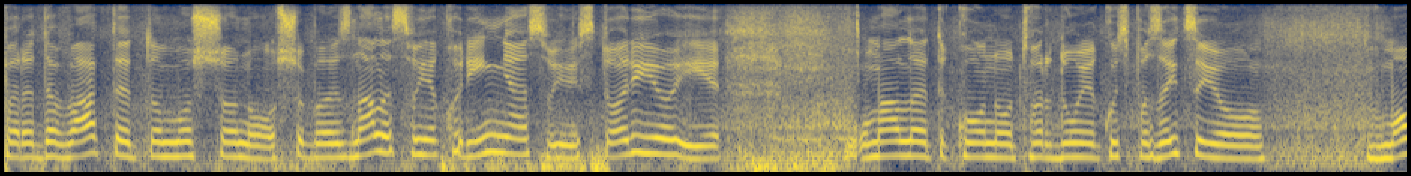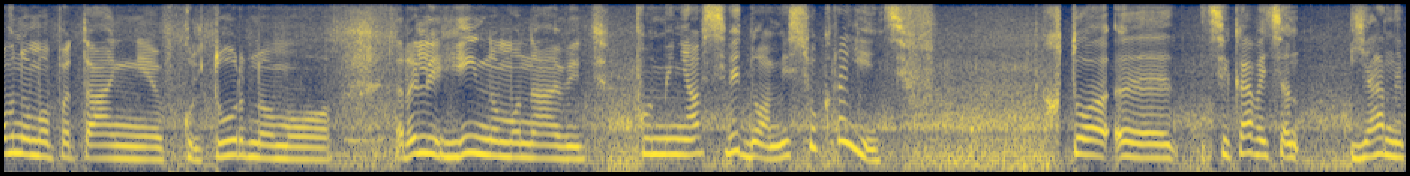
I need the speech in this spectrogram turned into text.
Передавати, тому що ну, щоб знали своє коріння, свою історію і мали таку ну, тверду якусь позицію в мовному питанні, в культурному, релігійному навіть. поміняв свідомість українців. Хто е, цікавиться, я не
